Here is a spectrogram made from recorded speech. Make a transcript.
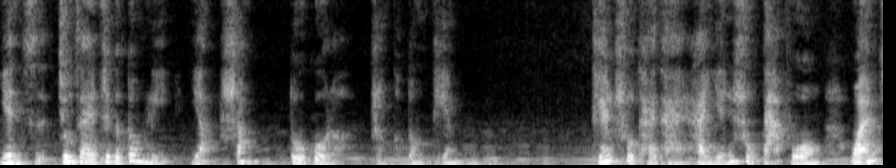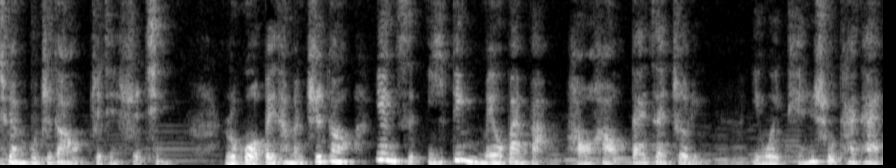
燕子就在这个洞里养伤，度过了整个冬天。田鼠太太和鼹鼠大富翁完全不知道这件事情。如果被他们知道，燕子一定没有办法好好待在这里，因为田鼠太太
